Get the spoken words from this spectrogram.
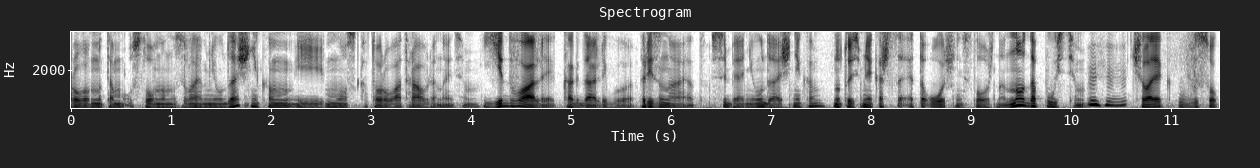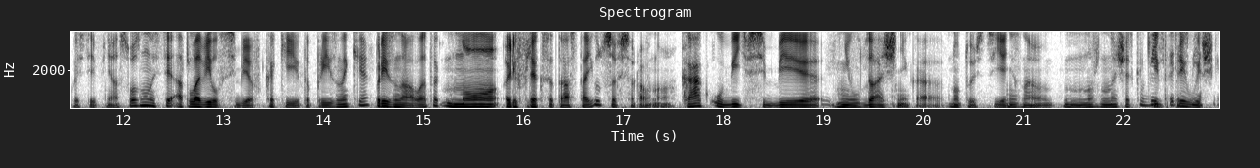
которого мы там условно называем неудачником, и мозг которого отравлен этим, едва ли когда-либо признает себя неудачником. Ну, то есть, мне кажется, это очень сложно. Но, допустим, угу. человек в высокой степени осознанности отловил в себе какие-то признаки, признал это, но рефлексы-то остаются все равно. Как убить в себе неудачника? Ну, то есть, я не знаю, нужно начать какие-то привычки.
